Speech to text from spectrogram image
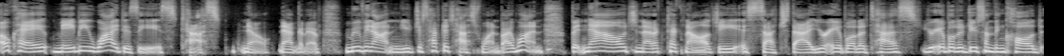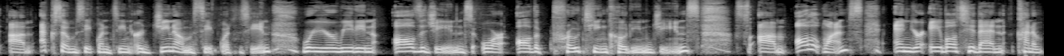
Okay, maybe Y disease. Test no negative. Moving on, you just have to test one by one. But now genetic technology is such that you're able to test, you're able to do something called um, exome sequencing or genome sequencing, where you're reading all the genes or all the protein coding genes um, all at once. And you're able to then kind of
